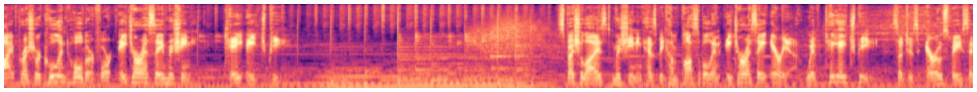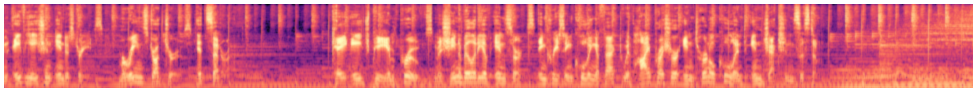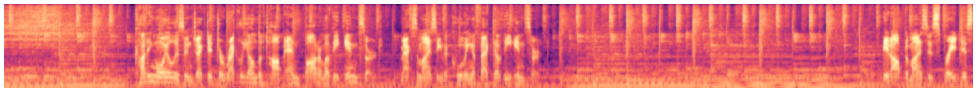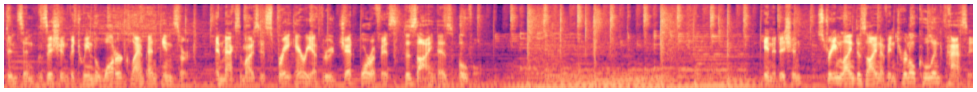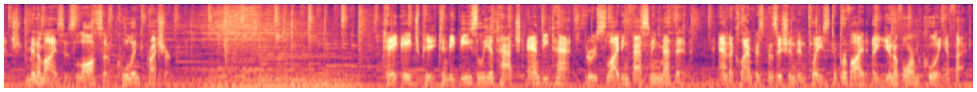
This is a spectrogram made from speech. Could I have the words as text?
High Pressure Coolant Holder for HRSA Machining, KHP. Specialized machining has become possible in HRSA area with KHP, such as aerospace and aviation industries, marine structures, etc. KHP improves machinability of inserts, increasing cooling effect with high pressure internal coolant injection system. Cutting oil is injected directly on the top and bottom of the insert, maximizing the cooling effect of the insert. It optimizes spray distance and position between the water clamp and insert, and maximizes spray area through jet orifice designed as oval. In addition, streamlined design of internal coolant passage minimizes loss of coolant pressure. KHP can be easily attached and detached through sliding fastening method, and the clamp is positioned in place to provide a uniform cooling effect.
